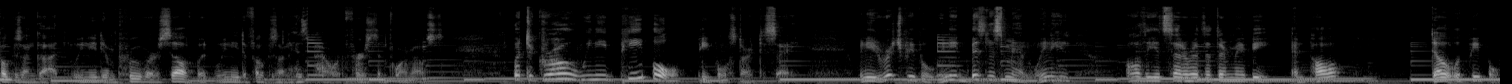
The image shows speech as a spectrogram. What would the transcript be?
focus on God. We need to improve ourselves, but we need to focus on His power first and foremost. But to grow, we need people, people start to say. We need rich people. We need businessmen. We need all the etc. that there may be. And Paul dealt with people.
